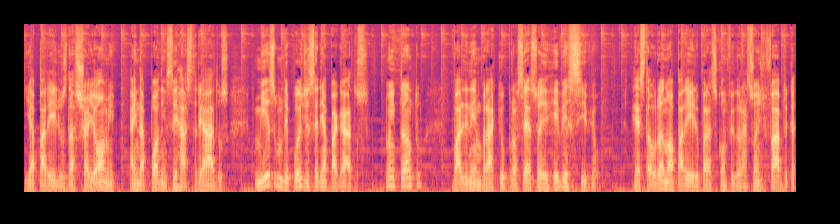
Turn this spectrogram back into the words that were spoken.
e aparelhos da Xiaomi ainda podem ser rastreados, mesmo depois de serem apagados. No entanto, vale lembrar que o processo é irreversível. Restaurando o aparelho para as configurações de fábrica,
